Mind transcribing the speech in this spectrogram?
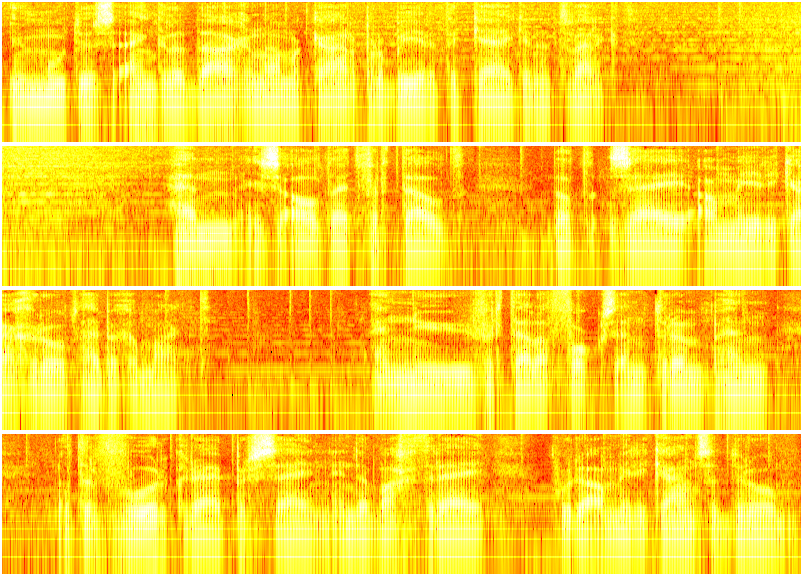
U moet dus enkele dagen naar elkaar proberen te kijken, het werkt. Hen is altijd verteld dat zij Amerika groot hebben gemaakt. En nu vertellen Fox en Trump hen dat er voorkruipers zijn in de wachtrij voor de Amerikaanse droom.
